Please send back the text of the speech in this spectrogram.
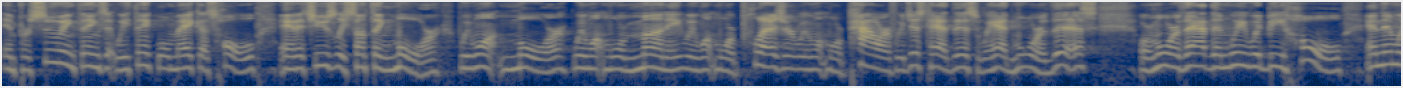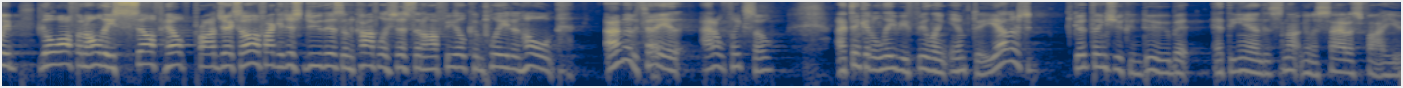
in pursuing things that we think will make us whole, and it's usually something more. We want more. We want more money. We want more pleasure. We want more power. If we just had this, or we had more of this or more of that, then we would be whole. And then we go off on all these self help projects. Oh, if I could just do this and accomplish this, then I'll feel complete and whole. I'm going to tell you, I don't think so. I think it'll leave you feeling empty. Yeah, there's good things you can do, but at the end, it's not going to satisfy you.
